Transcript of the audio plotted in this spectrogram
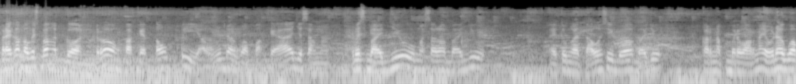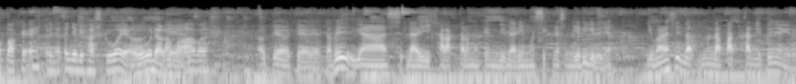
mereka bagus banget gondrong pakai topi. Ya udah gua pakai aja sama. Terus baju masalah baju. Nah itu nggak tahu sih gua baju karena berwarna ya udah gua pakai eh ternyata jadi khas gua ya udah nggak Oke. apa-apa Oke oke oke. Tapi ya dari karakter mungkin dari musiknya sendiri gitu ya. Gimana sih da- mendapatkan itunya gitu?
